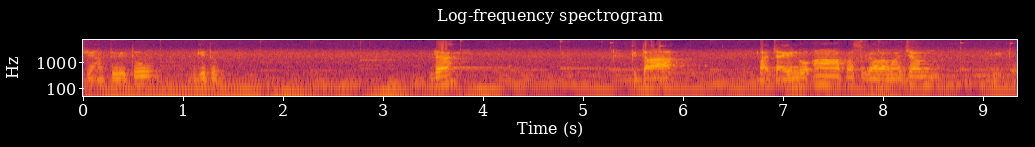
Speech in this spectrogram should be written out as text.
Si hantu itu gitu udah kita bacain doa apa segala macam. Gitu.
